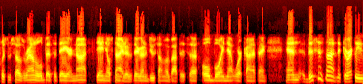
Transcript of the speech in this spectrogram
push themselves around a little bit that they are not Daniel Snyder. That they're going to do something about this uh, old boy network kind of thing. And this is not directly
